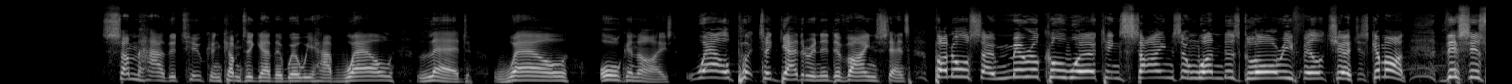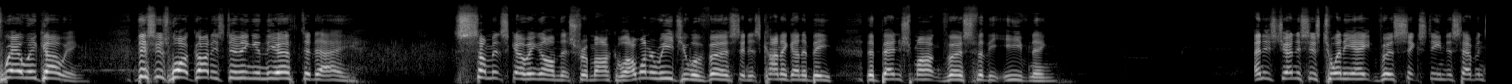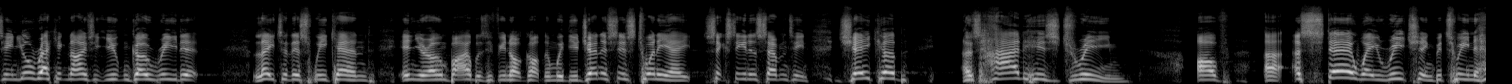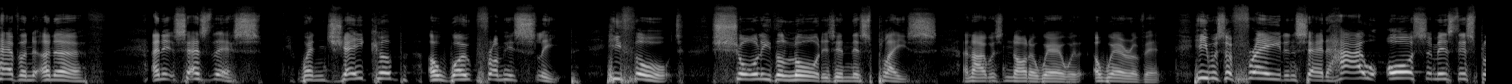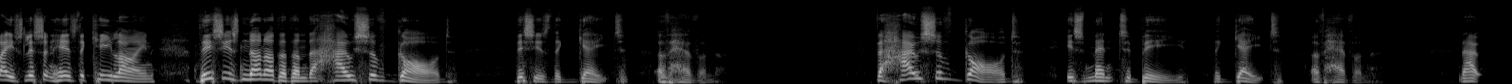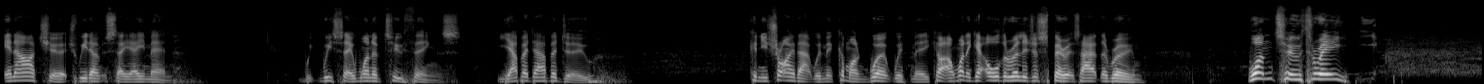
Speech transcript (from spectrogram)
Somehow the two can come together where we have well led, well organized, well put together in a divine sense, but also miracle working, signs and wonders, glory filled churches. Come on, this is where we're going. This is what God is doing in the earth today. Something's going on that's remarkable. I want to read you a verse, and it's kind of going to be the benchmark verse for the evening. And it's Genesis 28, verse 16 to 17. You'll recognize it. You can go read it later this weekend in your own Bibles if you've not got them with you. Genesis 28, 16 and 17. Jacob has had his dream of uh, a stairway reaching between heaven and earth. And it says this When Jacob awoke from his sleep, he thought, Surely the Lord is in this place and I was not aware, with, aware of it. He was afraid and said, How awesome is this place? Listen, here's the key line This is none other than the house of God, this is the gate of heaven. The house of God is meant to be the gate of heaven. Now, in our church, we don't say amen. We, we say one of two things yabba dabba doo can you try that with me? Come on, work with me. I want to get all the religious spirits out of the room. One, two, three.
